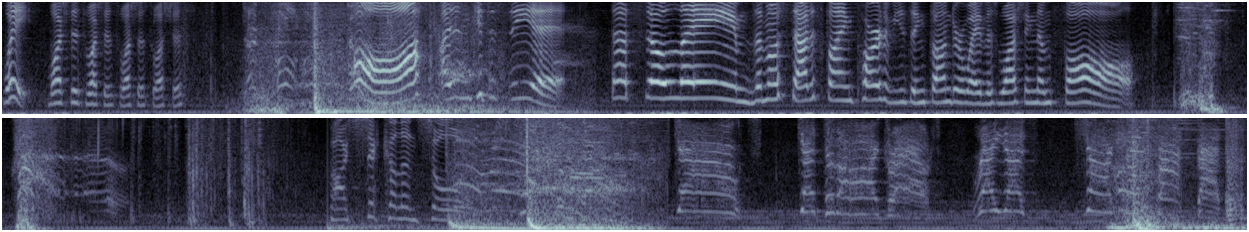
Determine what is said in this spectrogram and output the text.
wait. Watch this, watch this, watch this, watch this. Aw, I didn't get to see it. That's so lame. The most satisfying part of using Thunderwave is watching them fall. By sickle and sword. Scout! Get to the high ground! Raiders! Charge these bastards!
